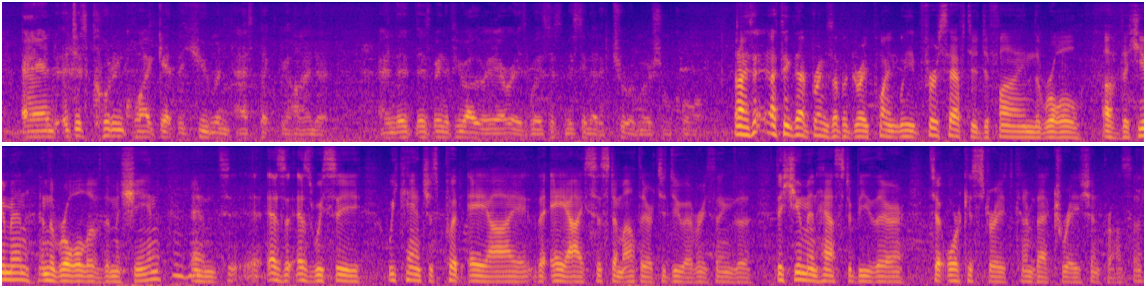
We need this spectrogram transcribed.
and it just couldn't quite get the human aspect behind it. And there, there's been a few other areas where it's just missing that true emotional core. And I, th- I think that brings up a great point. We first have to define the role of the human and the role of the machine. Mm-hmm. And as, as we see, we can't just put AI, the AI system out there to do everything. The, the human has to be there to orchestrate kind of that creation process.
